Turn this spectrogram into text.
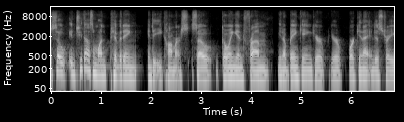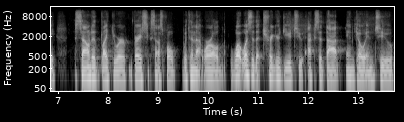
So in 2001, pivoting into e-commerce. So going in from you know banking, you're you're working that industry. Sounded like you were very successful within that world. What was it that triggered you to exit that and go into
